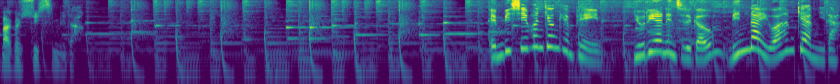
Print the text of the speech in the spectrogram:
막을 수 있습니다. MBC 환경 캠페인 요리하는 즐거움 민나이와 함께합니다.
